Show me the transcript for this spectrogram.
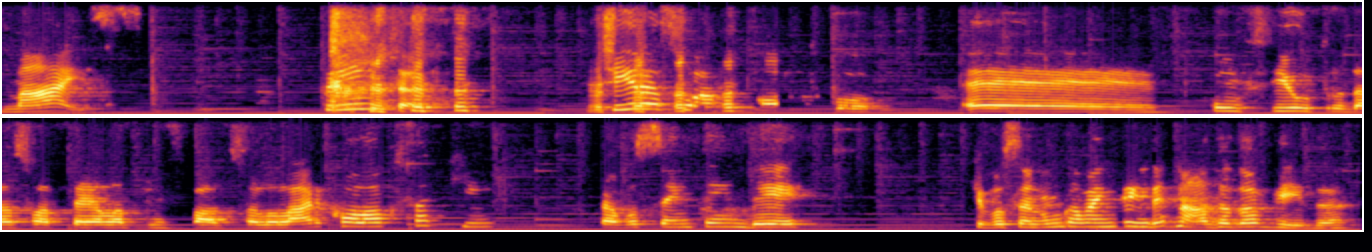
Mas, printa, tira sua foto é, com filtro da sua tela principal do celular e coloca isso aqui, para você entender que você nunca vai entender nada da vida,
